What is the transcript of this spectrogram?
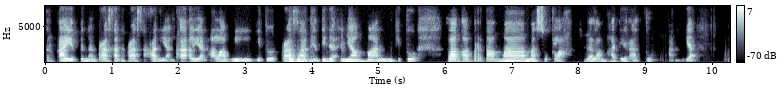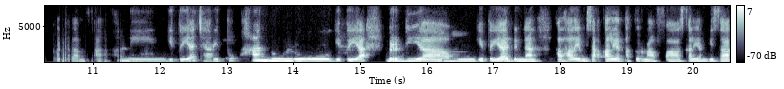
terkait dengan perasaan-perasaan yang kalian alami gitu perasaan yang tidak nyaman gitu langkah pertama masuklah dalam hadirat Tuhan ya dalam saat hening gitu ya cari Tuhan dulu gitu ya berdiam gitu ya dengan hal-hal yang bisa kalian atur nafas kalian bisa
